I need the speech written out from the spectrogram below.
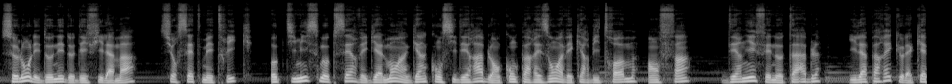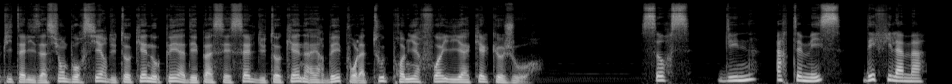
Selon les données de Defilama, sur cette métrique, Optimism observe également un gain considérable en comparaison avec Arbitrum. Enfin, dernier fait notable, il apparaît que la capitalisation boursière du token OP a dépassé celle du token ARB pour la toute première fois il y a quelques jours. Source Dune, Artemis, Defilama.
